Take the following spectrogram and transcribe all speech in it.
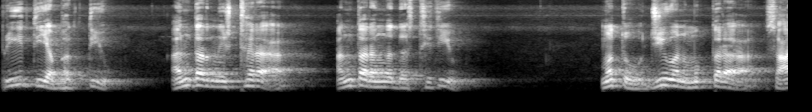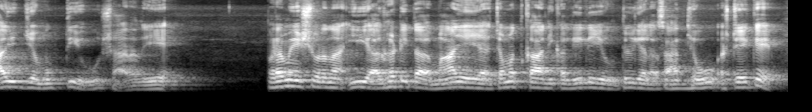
ಪ್ರೀತಿಯ ಭಕ್ತಿಯು ಅಂತರ್ನಿಷ್ಠರ ಅಂತರಂಗದ ಸ್ಥಿತಿಯು ಮತ್ತು ಜೀವನ ಮುಕ್ತರ ಸಾಯುಜ್ಯ ಮುಕ್ತಿಯು ಶಾರದೆಯೇ. ಪರಮೇಶ್ವರನ ಈ ಅಘಟಿತ ಮಾಯೆಯ ಚಮತ್ಕಾರಿಕ ಲೀಲೆಯು ತಿಳಿಯಲು ಸಾಧ್ಯವೂ ಅಷ್ಟೇಕೆ?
